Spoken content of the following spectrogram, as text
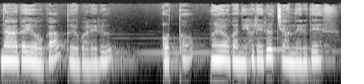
ナーダヨーガと呼ばれる音のヨガに触れるチャンネルです。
